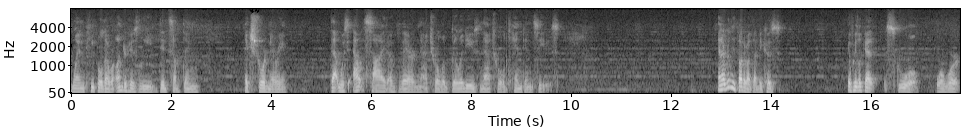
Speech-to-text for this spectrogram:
when people that were under his lead did something extraordinary that was outside of their natural abilities, natural tendencies. And I really thought about that because if we look at school or work,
